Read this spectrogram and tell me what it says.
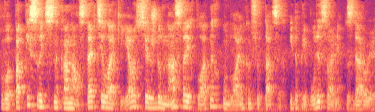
Вот, подписывайтесь на канал, ставьте лайки. Я вас всех жду на своих платных онлайн-консультациях. И да пребудет с вами здоровье!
